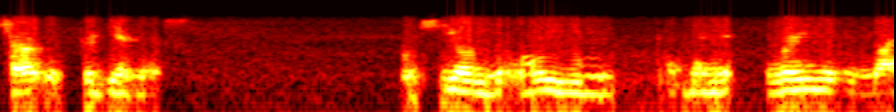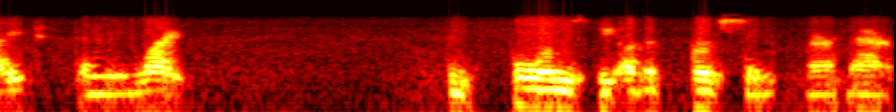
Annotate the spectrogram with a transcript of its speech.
Start with forgiveness. Will heal your own wound, and then it brings light and light transforms the other person in our marriage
